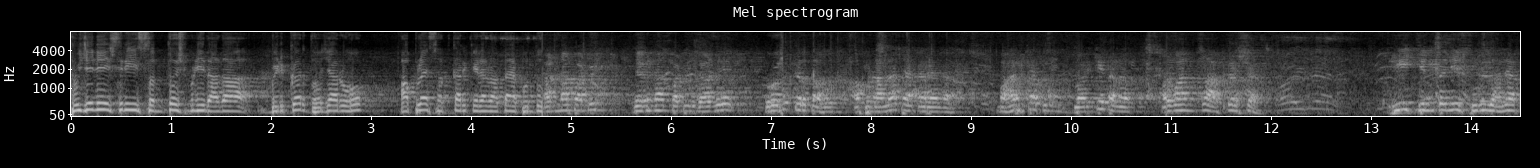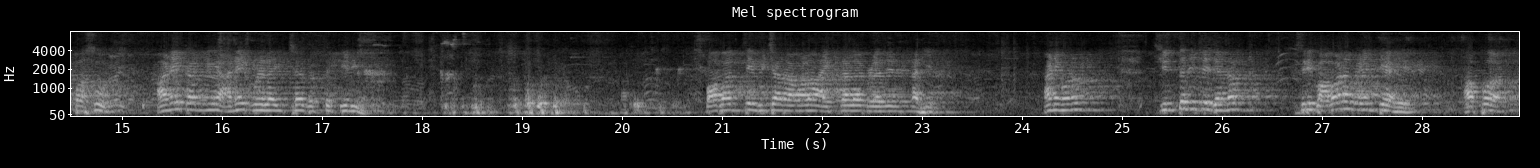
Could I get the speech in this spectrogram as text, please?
पूजनीय श्री संतोषमणी दादा बिडकर ध्वजारोहक आपला सत्कार केला जात आहे. आपण तो अण्णा पाटील जगन्नाथ पाटील गाजरे रोष करत आहोत. आपण आला त्या कार्याला. महाराष्ट्रातून द्वारकेत आला. सर्वांचं आकर्षण. ही चिंतनी सुरू झाल्यापासून अनेकांनी अनेक वेळेला इच्छा व्यक्त केली. बाबांचे विचार आम्हाला ऐकायला मिळालेले नाहीत. आणि म्हणून चिंतनेचे जनक श्री बाबांना विनंती आहे आपण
